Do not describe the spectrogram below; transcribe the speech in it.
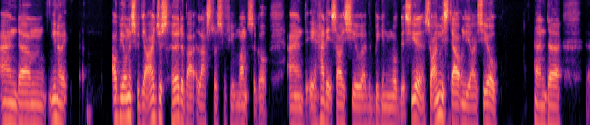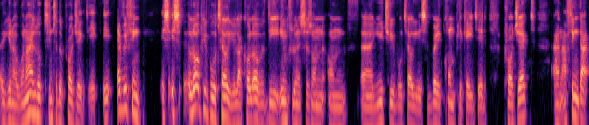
And, um, you know, I'll be honest with you, I just heard about Elastos a few months ago and it had its ICO at the beginning of this year. So I missed out on the ICO. And, uh, you know, when I looked into the project, it, it, everything it's, it's a lot of people will tell you like a lot of the influencers on on uh, youtube will tell you it's a very complicated project. And i think that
